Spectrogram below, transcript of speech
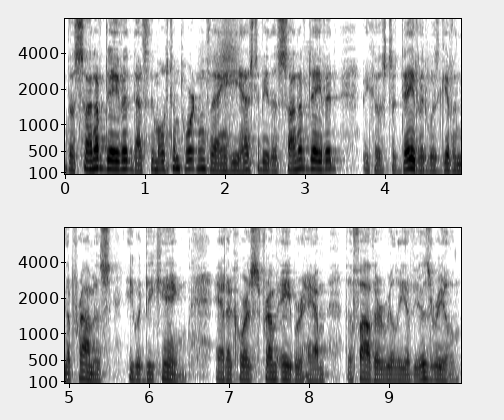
the son of David. That's the most important thing. He has to be the son of David because to David was given the promise he would be king. And of course, from Abraham, the father really of Israel.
